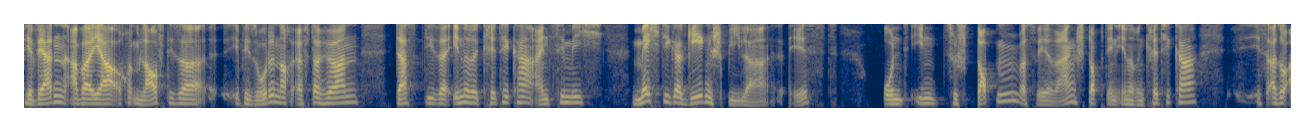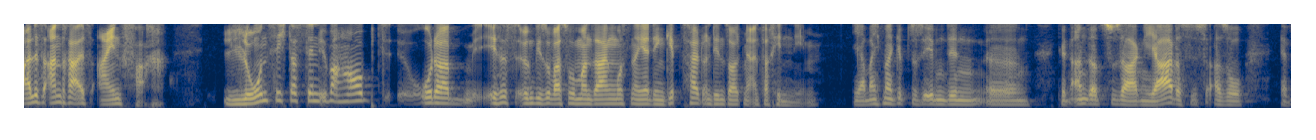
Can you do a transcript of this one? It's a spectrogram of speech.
Wir werden aber ja auch im Lauf dieser Episode noch öfter hören, dass dieser innere Kritiker ein ziemlich mächtiger Gegenspieler ist und ihn zu stoppen, was wir ja sagen, stoppt den inneren Kritiker, ist also alles andere als einfach. Lohnt sich das denn überhaupt? Oder ist es irgendwie sowas, wo man sagen muss, naja, den gibt's halt und den sollten wir einfach hinnehmen? Ja, manchmal gibt es eben den, äh, den Ansatz zu sagen, ja, das ist also, er,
